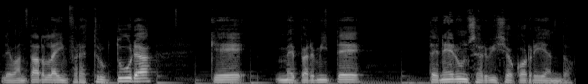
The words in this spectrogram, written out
levantar la infraestructura que me permite tener un servicio corriendo.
